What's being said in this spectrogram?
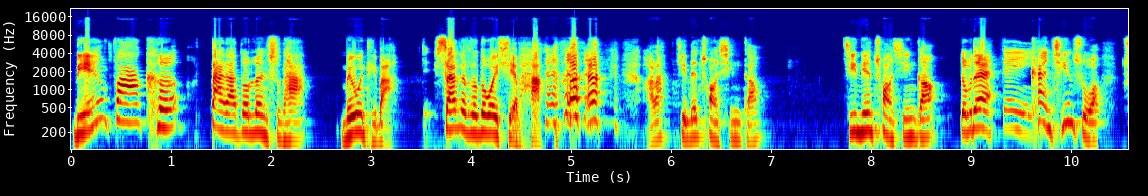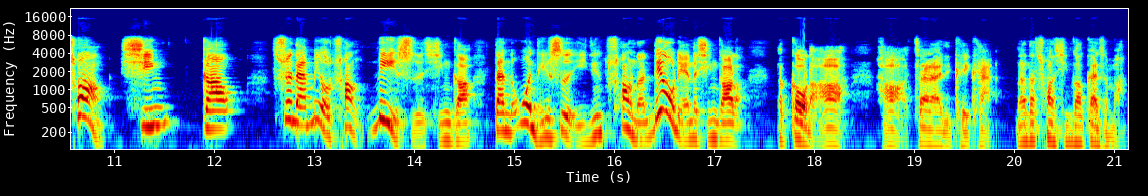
联发科大家都认识它，没问题吧？三个字都会写吧？好了，今天创新高，今天创新高，对不对？对看清楚哦，创新高。虽然没有创历史新高，但问题是已经创了六年的新高了，那够了啊！好，再来你可以看，那它创新高干什么？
